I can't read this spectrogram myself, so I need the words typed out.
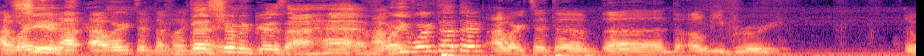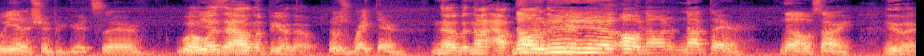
I worked. Cheers. At, I, I worked at the fucking. Best shrimp and grits I have. I you worked- worked out there? I worked at the uh, the OB Brewery. And we had a shrimp and grits there. We Well, it wasn't uh, out on the pier though. It was right there. No, but not out No, on no, the no, no, no. Oh no, not there. No, sorry, Anyway,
